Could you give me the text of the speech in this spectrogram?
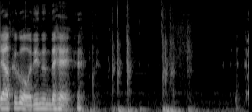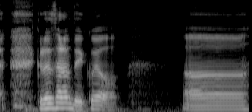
야 그거 어디 있는데 그런 사람도 있고요. 어...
